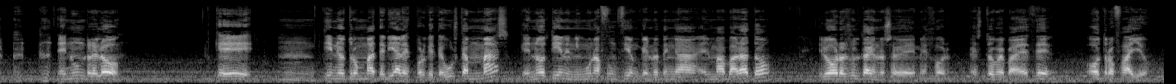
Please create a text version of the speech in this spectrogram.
en un reloj que mmm, tiene otros materiales porque te gustan más, que no tiene ninguna función que no tenga el más barato, y luego resulta que no se ve mejor. Esto me parece otro fallo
